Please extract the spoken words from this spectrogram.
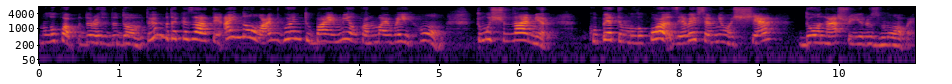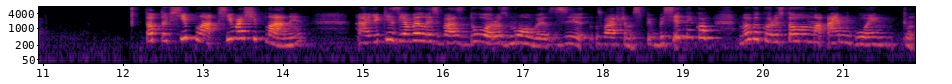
молоко по дорозі додому, то він буде казати I know, I'm going to buy milk on my way home, тому що намір купити молоко з'явився в нього ще до нашої розмови. Тобто, всі, всі ваші плани, е, які з'явились у вас до розмови з, з вашим співбесідником, ми використовуємо I'm going to.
